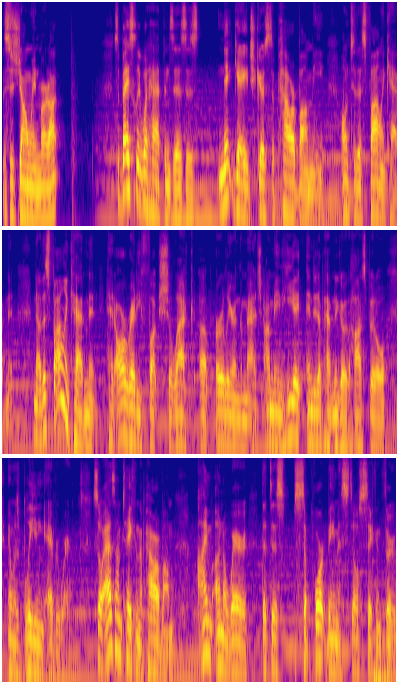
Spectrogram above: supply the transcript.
This is John Wayne Murdoch. So basically, what happens is is Nick Gage goes to powerbomb me onto this filing cabinet. Now, this filing cabinet had already fucked Shlak up earlier in the match. I mean, he ended up having to go to the hospital and was bleeding everywhere. So, as I'm taking the powerbomb, I'm unaware that this support beam is still sticking through.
